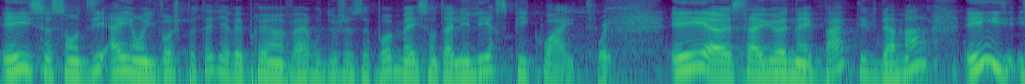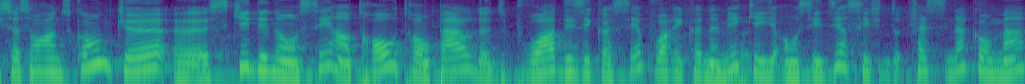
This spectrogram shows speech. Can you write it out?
Et ils se sont dit, hey, on y va. Peut-être y avait pris un verre ou deux, je sais pas, mais ils sont allés lire Speak White. Et ça a eu un impact, évidemment. Et ils, se sont rendus compte que euh, ce qui est dénoncé, entre autres, on parle de- du pouvoir des Écossais, pouvoir économique, et on s'est dit, ah, c'est fascinant comment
